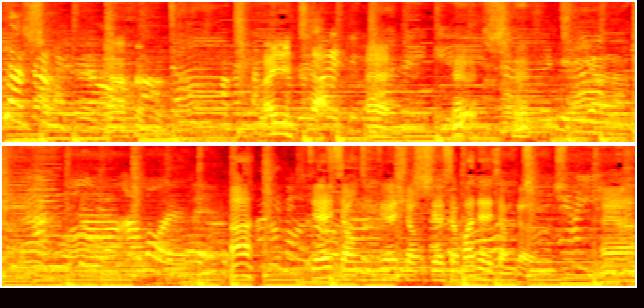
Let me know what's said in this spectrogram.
变上来阿姨，哎，阿某的，啊，这个上，这个上，这个上班这个上课，哎呀，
